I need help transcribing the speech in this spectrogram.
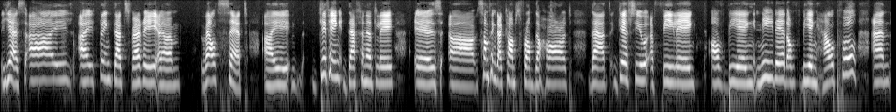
Yes, I I think that's very um, well said. I giving definitely is uh, something that comes from the heart that gives you a feeling of being needed, of being helpful. And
